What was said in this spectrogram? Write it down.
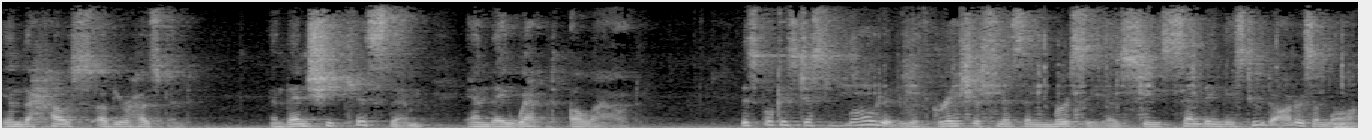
in the house of your husband. And then she kissed them, and they wept aloud. This book is just loaded with graciousness and mercy as she's sending these two daughters in law,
